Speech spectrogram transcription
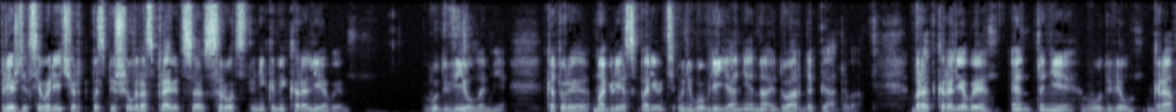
Прежде всего Ричард поспешил расправиться с родственниками королевы, Вудвиллами, которые могли оспаривать у него влияние на Эдуарда V. Брат королевы Энтони Вудвилл, граф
